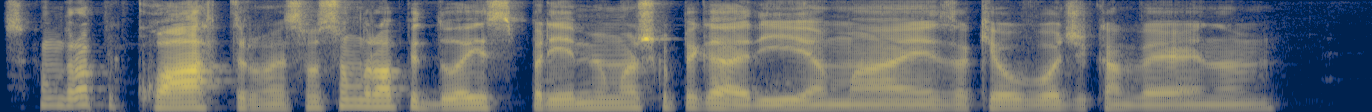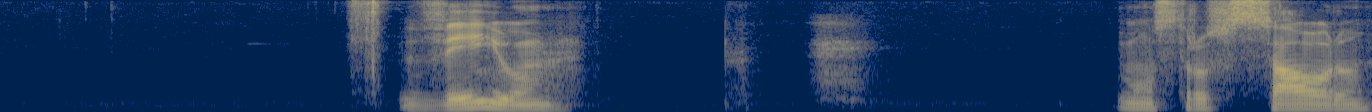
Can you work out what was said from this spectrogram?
Isso aqui é um drop 4, mas né? se fosse um drop 2 premium, acho que eu pegaria, mas aqui eu vou de caverna. Veio. Monstrossauro.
